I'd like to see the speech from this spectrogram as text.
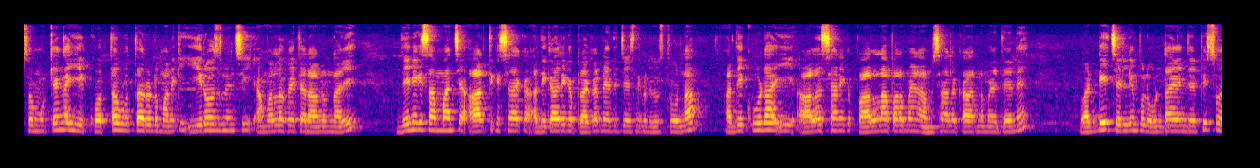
సో ముఖ్యంగా ఈ కొత్త ఉత్తర్వులు మనకి ఈ రోజు నుంచి అమల్లోకి అయితే రానున్నాయి. దీనికి సంబంధించి ఆర్థిక శాఖ అధికారిక ప్రకటన అయితే చేసిన చూస్తున్నాం అది కూడా ఈ ఆలస్యానికి పాలనాపరమైన అంశాల కారణమైతేనే వడ్డీ చెల్లింపులు ఉంటాయని చెప్పి సో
